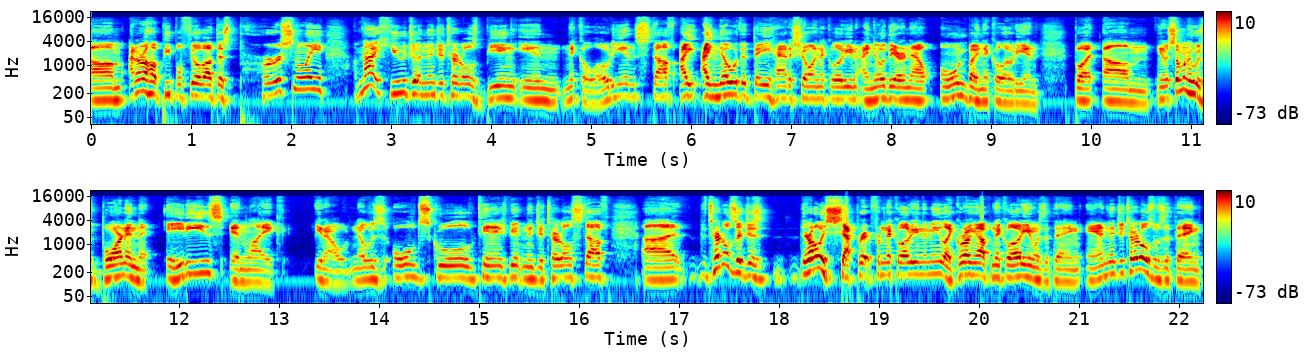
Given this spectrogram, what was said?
um, I don't know how people feel about this personally. I'm not huge on Ninja Turtles being in Nickelodeon stuff. I, I know that they had a show on Nickelodeon. I know they are now owned by Nickelodeon, but um, you know, someone who was born in the '80s and like you know knows old school Teenage Mutant Ninja Turtles stuff. Uh, the Turtles are just they're always separate from Nickelodeon to me. Like growing up, Nickelodeon was a thing and Ninja Turtles was a thing,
